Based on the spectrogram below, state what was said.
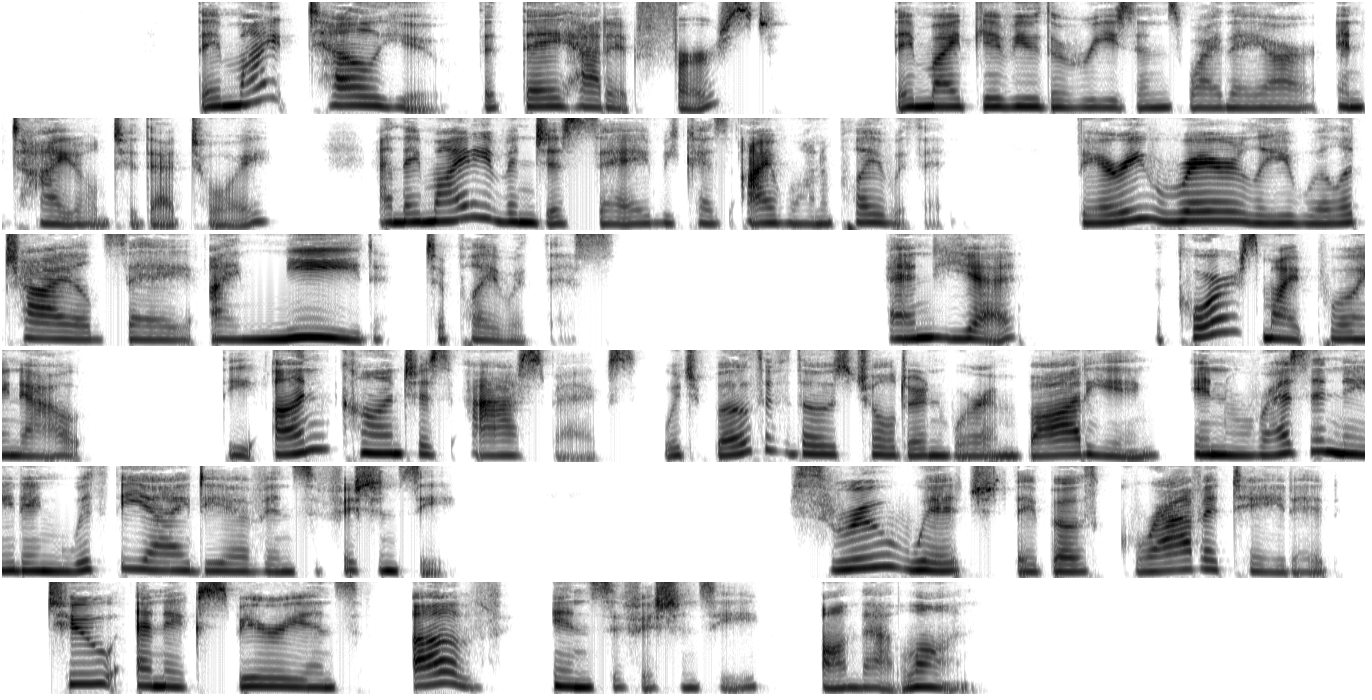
They might tell you that they had it first. They might give you the reasons why they are entitled to that toy. And they might even just say, Because I want to play with it. Very rarely will a child say, I need to play with this. And yet, the chorus might point out the unconscious aspects which both of those children were embodying in resonating with the idea of insufficiency. through which they both gravitated to an experience of insufficiency on that lawn.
